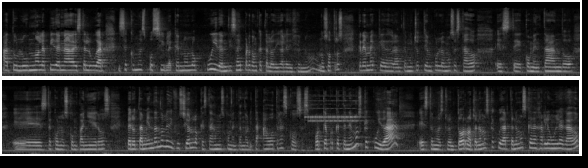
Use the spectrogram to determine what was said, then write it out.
a Tulum, no le pide nada a este lugar. Dice, ¿cómo es posible que no lo cuiden? Dice, ay, perdón que te lo diga. Le dije, no, nosotros, créeme que durante mucho tiempo lo hemos estado este, comentando este, con los compañeros, pero también dándole difusión, lo que estábamos comentando ahorita, a otras cosas. ¿Por qué? Porque tenemos que cuidar este, nuestro entorno, tenemos que cuidar, tenemos que dejarle un legado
